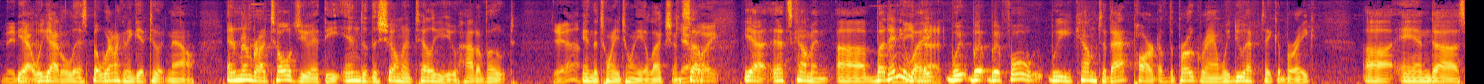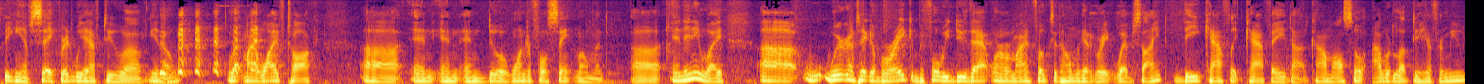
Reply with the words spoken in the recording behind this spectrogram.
Need yeah, that. we got a list, but we're not going to get to it now. And remember, I told you at the end of the show, I'm going to tell you how to vote. Yeah. In the 2020 election. Can't so, wait. yeah, that's coming. Uh, but need anyway, we, but before we come to that part of the program, we do have to take a break. Uh, and uh, speaking of sacred, we have to, uh, you know, let my wife talk. Uh, and, and, and do a wonderful saint moment. Uh, and anyway, uh, we're going to take a break. And before we do that, I want to remind folks at home we got a great website, thecatholiccafe.com. Also, I would love to hear from you,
